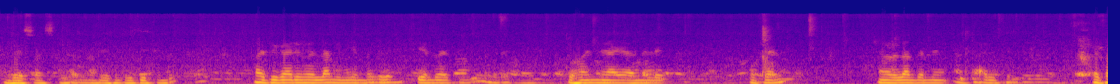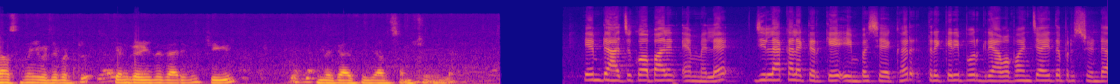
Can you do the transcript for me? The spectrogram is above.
നിർദ്ദേശം രേഖപ്പെടുത്തിയിട്ടുണ്ട് മറ്റു കാര്യങ്ങളെല്ലാം ഇനി എന്തെങ്കിലും ചെയ്യേണ്ടതായിട്ടുണ്ട്. നമ്മുടെ സുഹാന്യായ എം എൽ എ ഒക്കെ ഞങ്ങളെല്ലാം തന്നെ അക്കാര്യത്തിൽ യഥാസമയം ഇടപെട്ട് ചെയ്യാൻ കഴിയുന്ന കാര്യങ്ങൾ ചെയ്യും. എന്ന കാര്യത്തിൽ യാതൊരു സംശയമില്ല M Rajagopalan M L A ജില്ലാ കളക്ടർ കെ ഇമ്പശേഖർ തൃക്കരിപ്പൂർ ഗ്രാമപഞ്ചായത്ത് president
